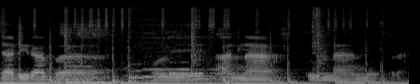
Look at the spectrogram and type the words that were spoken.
bisa diraba oleh anak tunanetra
